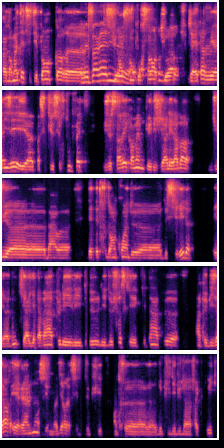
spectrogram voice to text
enfin dans ma tête c'était pas encore euh, pas réalisé, à 100% tu vois. J'avais pas réalisé et, euh, parce que surtout le fait je savais quand même que j'y allais là-bas euh, bah, euh, d'être dans le coin de, de Cyril et donc il y, avait un peu les, deux choses qui, étaient un peu un peu bizarres. Et réellement c'est on va dire c'est depuis entre depuis le début de la Fact Week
